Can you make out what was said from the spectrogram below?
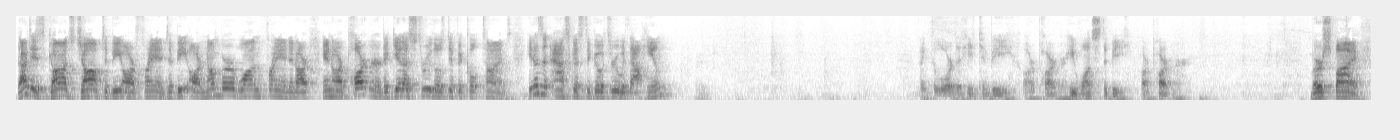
That is God's job to be our friend, to be our number one friend and our, and our partner to get us through those difficult times. He doesn't ask us to go through without Him. Thank the Lord that He can be our partner. He wants to be our partner. Verse 5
